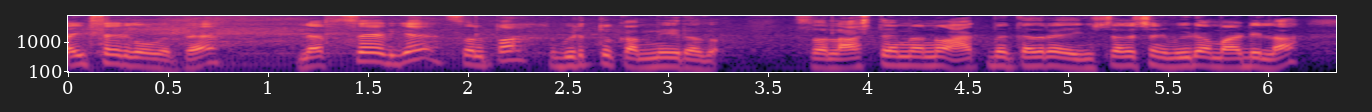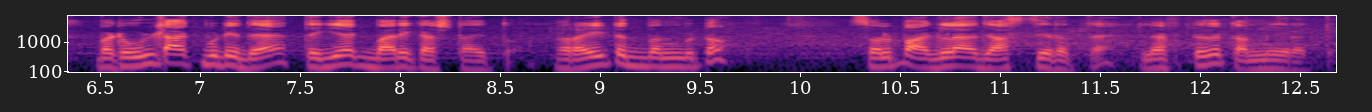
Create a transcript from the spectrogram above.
ರೈಟ್ ಸೈಡ್ಗೆ ಹೋಗುತ್ತೆ. ಲೆಫ್ಟ್ ಸೈಡ್ಗೆ ಸ್ವಲ್ಪ ಬಿಡ್ತು ಕಮ್ಮಿ ಇರೋದು. ಸೊ ಲಾಸ್ಟ್ ಟೈಮ್ ನಾನು ಹಾಕ್ಬೇಕಾದ್ರೆ ಇನ್ಸ್ಟಾಲೇಷನ್ ವೀಡಿಯೋ ಮಾಡಿಲ್ಲ ಬಟ್ ಉಲ್ಟಾ ಹಾಕ್ಬಿಟ್ಟಿದೆ. ತೆಗಿಯೋಕ್ಕೆ ಭಾರಿ ಕಷ್ಟ ಆಯಿತು. ರೈಟದ್ದು ಬಂದ್ಬಿಟ್ಟು ಸ್ವಲ್ಪ ಅಗಲ ಜಾಸ್ತಿ ಇರುತ್ತೆ ಲೆಫ್ಟದು ಕಮ್ಮಿ ಇರುತ್ತೆ.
